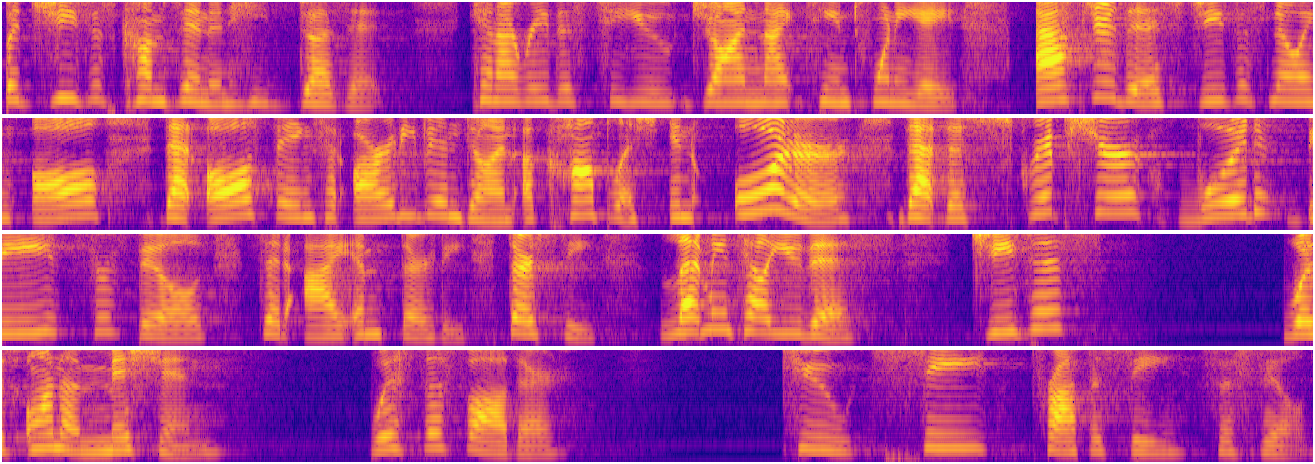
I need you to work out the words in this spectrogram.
but Jesus comes in and he does it. Can I read this to you? John 19, 28. After this, Jesus, knowing all that all things had already been done, accomplished in order that the scripture would be fulfilled, said, I am 30, thirsty. Let me tell you this Jesus was on a mission with the Father to see prophecy fulfilled.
